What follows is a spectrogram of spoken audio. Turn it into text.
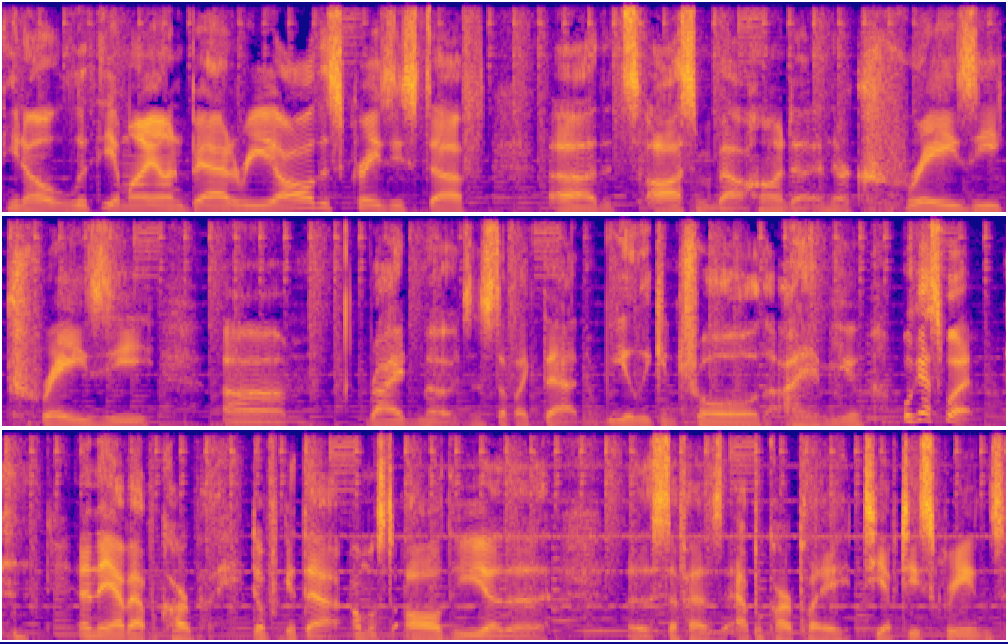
you know, lithium ion battery, all this crazy stuff uh, that's awesome about Honda. And they're crazy, crazy um, ride modes and stuff like that. And the wheelie control, the IMU. Well, guess what? and they have Apple CarPlay. Don't forget that. Almost all the uh, the uh, stuff has Apple CarPlay, TFT screens.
